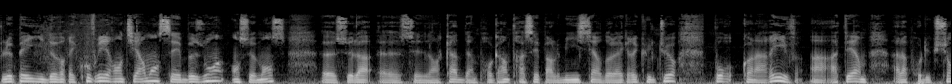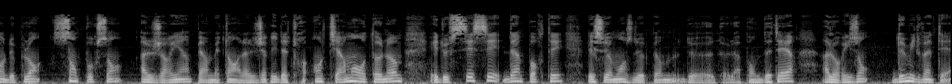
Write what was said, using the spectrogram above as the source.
Le pays devrait couvrir entièrement ses besoins en semences. Euh, cela, euh, c'est dans le cadre d'un programme tracé par le ministère de l'Agriculture pour qu'on arrive à terme à la production de plants 100% algériens permettant à l'Algérie d'être entièrement autonome et de cesser d'importer les semences de, de, de la pomme de terre à l'horizon 2021.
